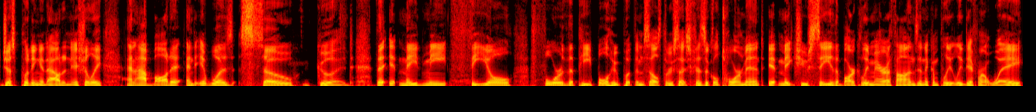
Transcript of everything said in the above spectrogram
just putting it out initially and I bought it and it was so good that it made me feel for the people who put themselves through such physical torment. It makes you see the Barkley marathons in a completely different way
